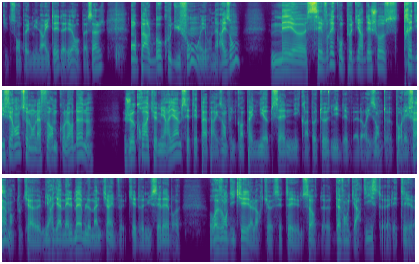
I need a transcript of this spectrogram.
qui ne sont pas une minorité d'ailleurs au passage, on parle beaucoup du fond et on a raison, mais euh, c'est vrai qu'on peut dire des choses très différentes selon la forme qu'on leur donne. Je crois que Myriam, c'était pas, par exemple, une campagne ni obscène, ni crapoteuse, ni dévalorisante pour les femmes. En tout cas, euh, Myriam elle-même, le mannequin qui est devenu célèbre, revendiquée alors que c'était une sorte d'avant-gardiste. Elle était euh,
